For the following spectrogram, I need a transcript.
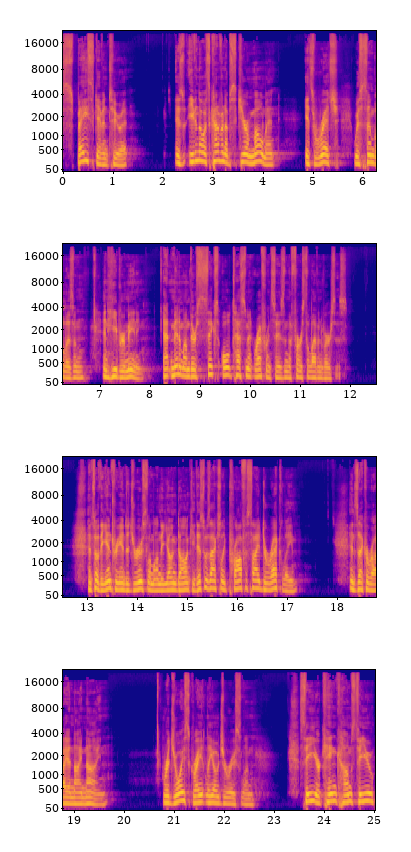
space given to it is even though it's kind of an obscure moment, it's rich with symbolism and Hebrew meaning. At minimum, there's six Old Testament references in the first 11 verses. And so the entry into Jerusalem on the young donkey, this was actually prophesied directly in Zechariah 9 9. Rejoice greatly, O Jerusalem. See, your king comes to you,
